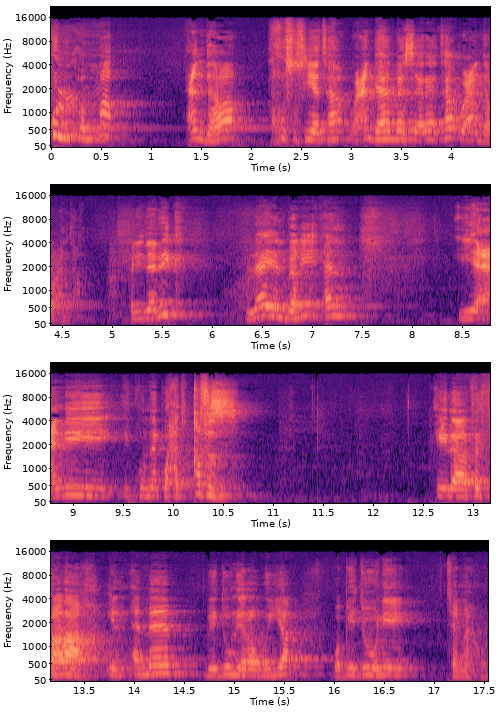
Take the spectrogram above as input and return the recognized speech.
كل أمة عندها خصوصياتها وعندها مساراتها وعندها وعندها. فلذلك لا ينبغي أن يعني يكون هناك واحد قفز إلى في الفراغ إلى الأمام بدون روية وبدون تمهل.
